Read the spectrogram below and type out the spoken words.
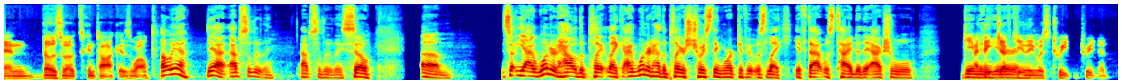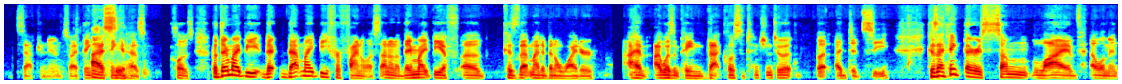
and those votes can talk as well. Oh yeah, yeah, absolutely, absolutely. So, um, so yeah, I wondered how the play, like, I wondered how the player's choice thing worked. If it was like, if that was tied to the actual game I of the think year. Geoff and- was tweet tweeting it this afternoon, so I think I I, think it has closed. But there might be there, that might be for finalists. I don't know. There might be a because that might have been a wider. I have I wasn't paying that close attention to it, but I did see because I think there is some live element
